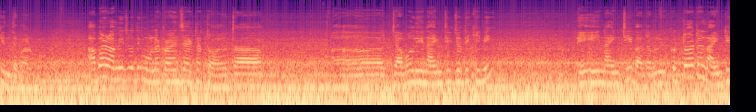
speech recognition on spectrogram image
কিনতে পারব। আবার আমি যদি মনে করেন যে একটা টয়োটা ডাবল ই নাইনটি যদি কিনি এই নাইনটি বা ডাব্লিউ টয়োটা নাইনটি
